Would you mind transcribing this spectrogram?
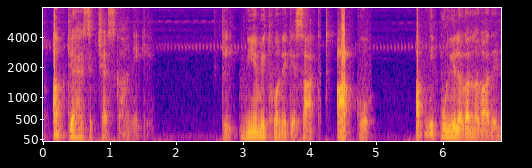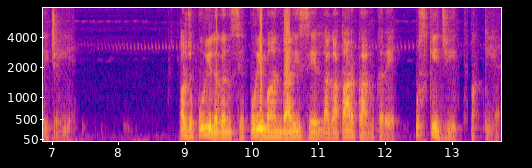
तो अब क्या है शिक्षा इस कहानी की? कि नियमित होने के साथ आपको अपनी पूरी लगन लगा देनी चाहिए। और जो पूरी लगन से, पूरी ईमानदारी से लगातार काम करे, उसकी जीत पक्की है।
